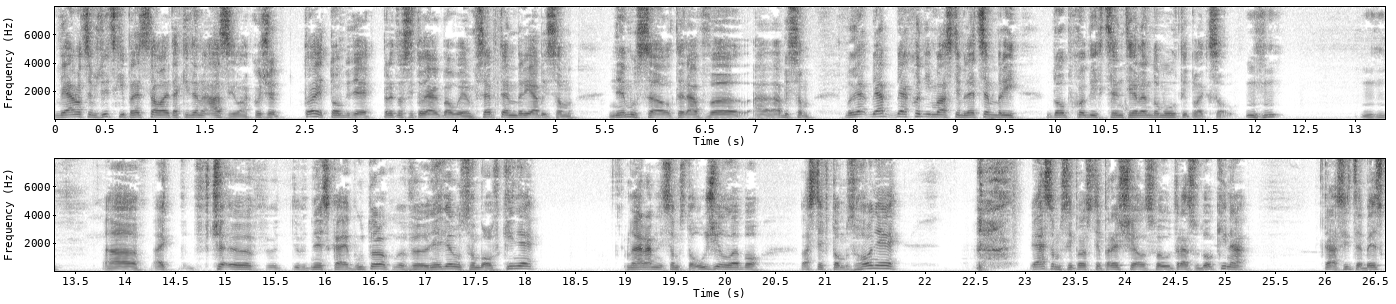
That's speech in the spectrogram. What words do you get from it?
Vianoce vždycky predstavovali taký ten azyl, akože to je to, kde, preto si to ja bavujem v septembri, aby som nemusel teda v, aby som, bo ja, ja, ja chodím vlastne v decembri do obchodných centier len do multiplexov. Uh-huh. A aj vče, e, dneska je v útorok, v nedelu som bol v kine, náramne som si to užil, lebo vlastne v tom zhone ja som si proste prešiel svoju trasu do kina, teda síce bez,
